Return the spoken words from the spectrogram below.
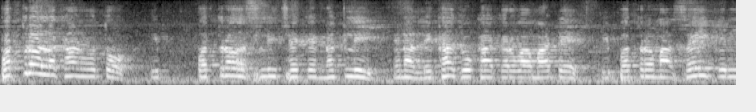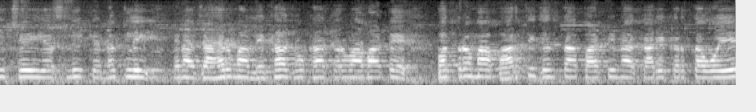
પત્ર લખાણો હતો, એ પત્ર અસલી છે કે નકલી, એના લેખાજોખા કરવા માટે એ પત્રમાં સહી કરી છે એ અસલી કે નકલી, એના જાહેરમાં લેખાજોખા કરવા માટે પત્રમાં ભારતીય જનતા પાર્ટીના કાર્યકર્તાઓએ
